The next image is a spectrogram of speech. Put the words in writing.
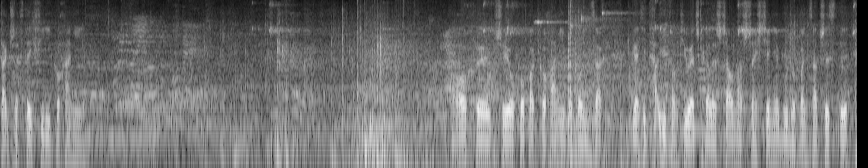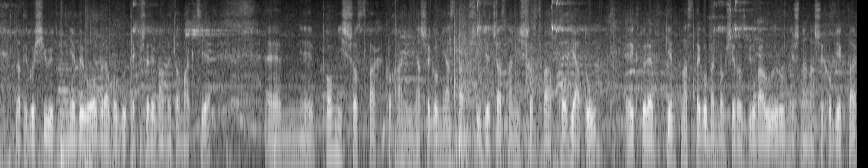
Także w tej chwili, kochani, Och, przyjął chłopak kochani w okolicach genitali tą piłeczkę, ale strzał na szczęście nie był do końca czysty, dlatego siły w nim nie było. Brawo Gutek, przerywamy tą akcję. Po mistrzostwach, kochani, naszego miasta przyjdzie czas na mistrzostwa powiatu, y, które 15 będą się rozgrywały również na naszych obiektach,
